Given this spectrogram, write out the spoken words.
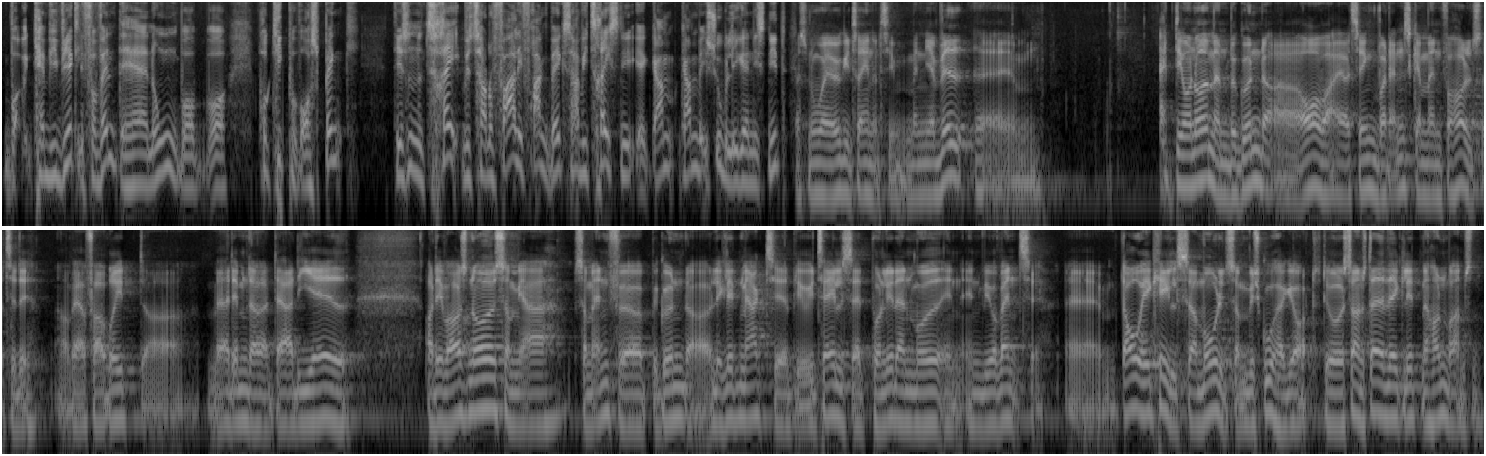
Hvor, kan vi virkelig forvente det her af nogen? Hvor, hvor, prøv at kigge på vores bænk. Det er sådan tre, hvis tager du farlig Frank væk, så har vi tre gamle i Superligaen i snit. Altså nu er jeg jo ikke i trænerteam, men jeg ved, øh, at det var noget, man begyndte at overveje og tænke, hvordan skal man forholde sig til det? Og være favorit og være dem, der, der er de jagede. Og det var også noget, som jeg som anfører begyndte at lægge lidt mærke til at blive i talesat på en lidt anden måde, end, end vi var vant til. Øh, dog ikke helt så modigt, som vi skulle have gjort. Det var sådan stadigvæk lidt med håndbremsen.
